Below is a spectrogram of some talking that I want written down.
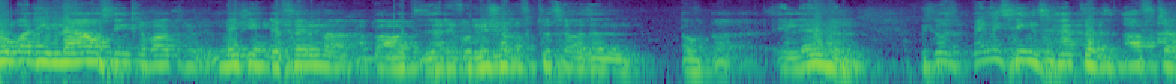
nobody now think about making a film about the revolution of 2011 uh, because many things happened after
